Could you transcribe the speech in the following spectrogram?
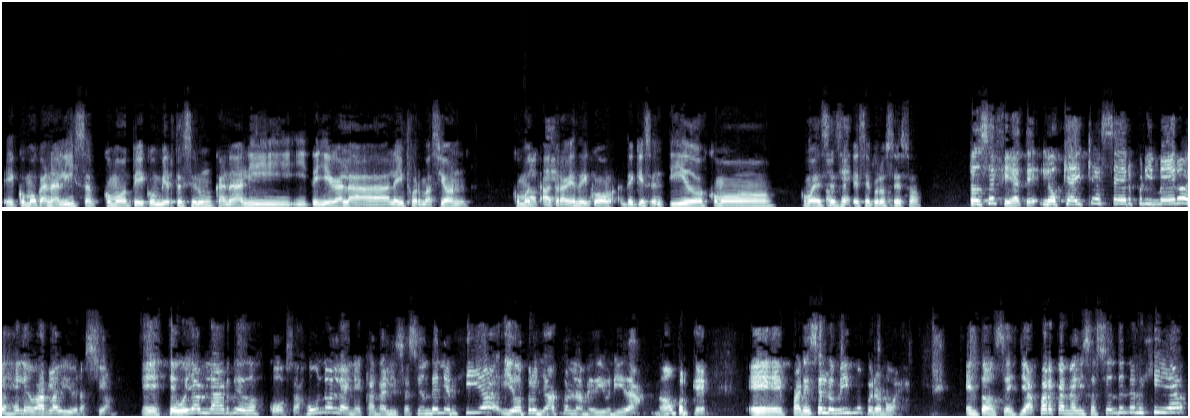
eh, cómo canalizas, cómo te conviertes en un canal y, te llega la, información, ¿Cómo, ¿A través de, de qué sentidos? ¿Cómo, cómo es ese, proceso? Entonces, fíjate, lo que hay que hacer primero es elevar la vibración. Te este, voy a hablar de dos cosas. Uno, la canalización de energía y otro ya con la mediunidad, ¿no? Porque eh, parece lo mismo, pero no es. Entonces, ya para canalización de energía,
